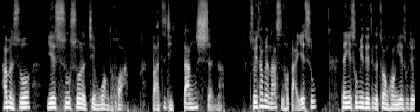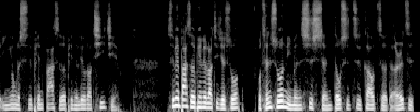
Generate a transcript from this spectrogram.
他们说耶稣说了健忘的话。把自己当神啊，所以他们要拿石头打耶稣。但耶稣面对这个状况，耶稣就引用了诗篇八十二篇的六到七节。诗篇八十二篇六到七节说：“我曾说你们是神，都是至高者的儿子。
